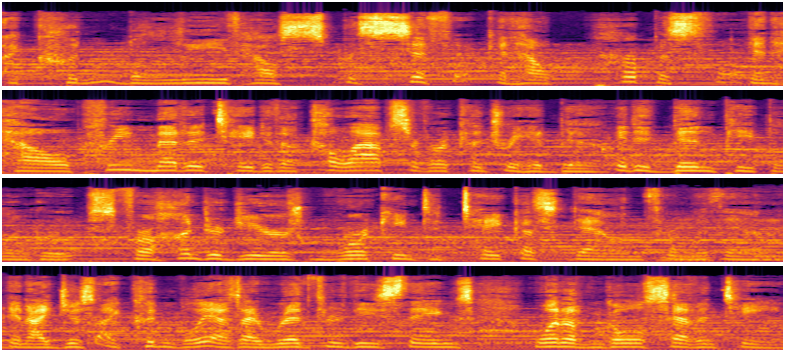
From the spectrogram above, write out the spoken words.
I couldn't believe how specific and how purposeful and how premeditated the collapse of our country had been. It had been people and groups for a hundred years working to take us down from mm-hmm. within. And I just, I couldn't believe, as I read through these things, one of them, goal 17,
